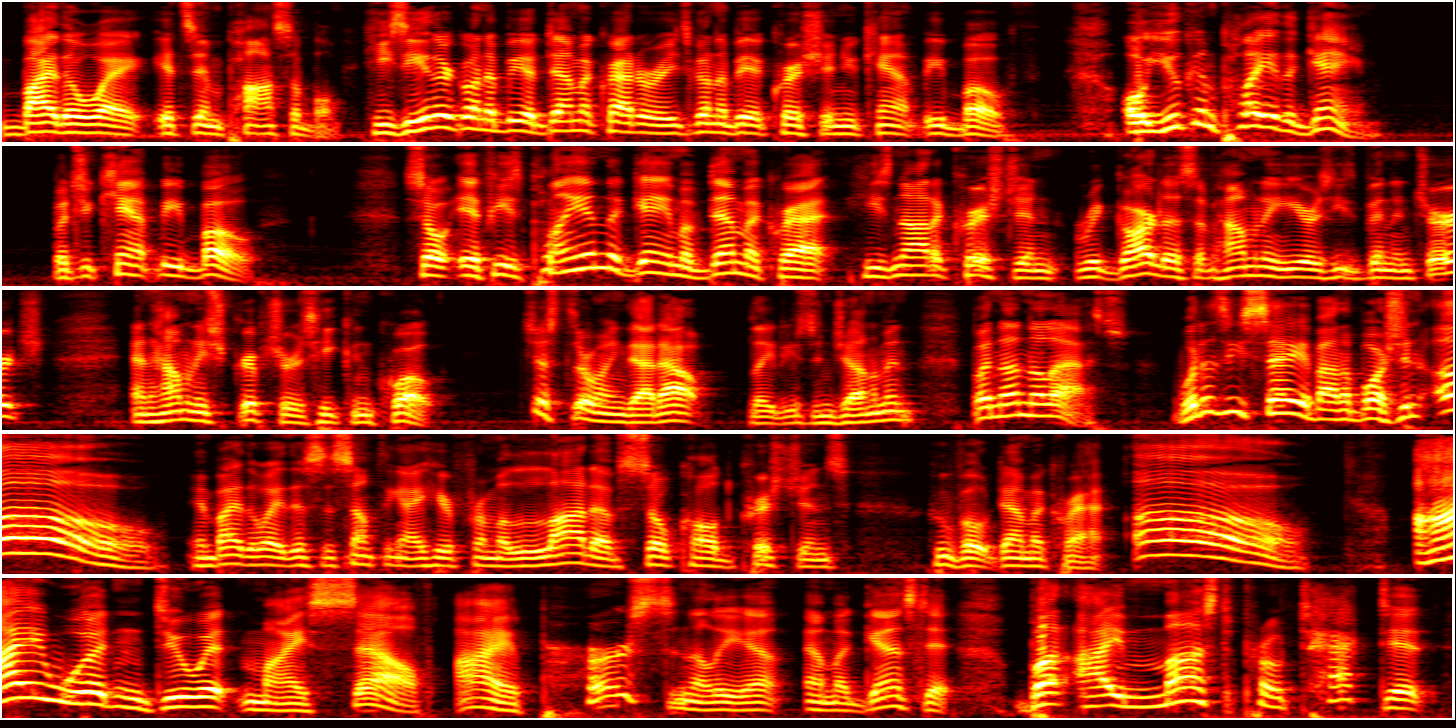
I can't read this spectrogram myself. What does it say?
By the way, it's impossible. He's either going to be a Democrat or he's going to be a Christian. You can't be both. Oh, you can play the game, but you can't be both. So if he's playing the game of Democrat, he's not a Christian, regardless of how many years he's been in church and how many scriptures he can quote. Just throwing that out, ladies and gentlemen. But nonetheless, what does he say about abortion? Oh! And by the way, this is something I hear from a lot of so called Christians who vote Democrat. Oh! I wouldn't do it myself. I personally am against it, but I must protect it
